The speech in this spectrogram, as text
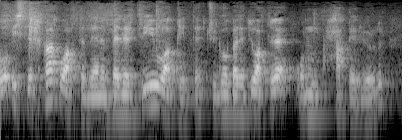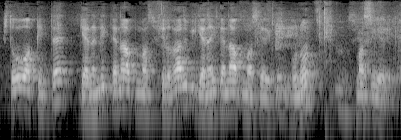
İşte o istihkak vaktinde yani belirttiği vakitte çünkü o belirttiği vakitte onun hak ediyordur. İşte o vakitte genellikle ne yapılması? Fil galibi genellikle ne yapılması gerekiyor? Bulunması gerekiyor.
